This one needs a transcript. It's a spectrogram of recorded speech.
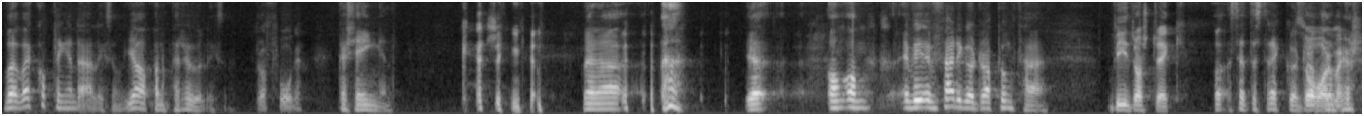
Vad, vad är kopplingen där liksom? Japan och Peru liksom? Bra fråga. Kanske ingen. Kanske ingen. Men äh, ja, om, om, är, vi, är vi färdiga att dra punkt här? Vi drar streck. Och sätter streck och Så var det man punkt,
